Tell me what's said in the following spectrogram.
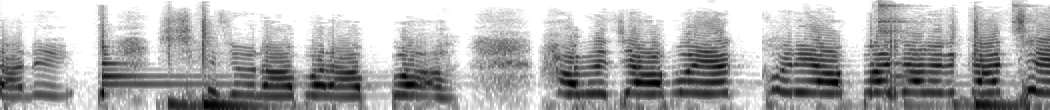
জানে সেজন্য আমার আব্বা আমি যাব এক্ষুনি আব্বা জানের কাছে।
